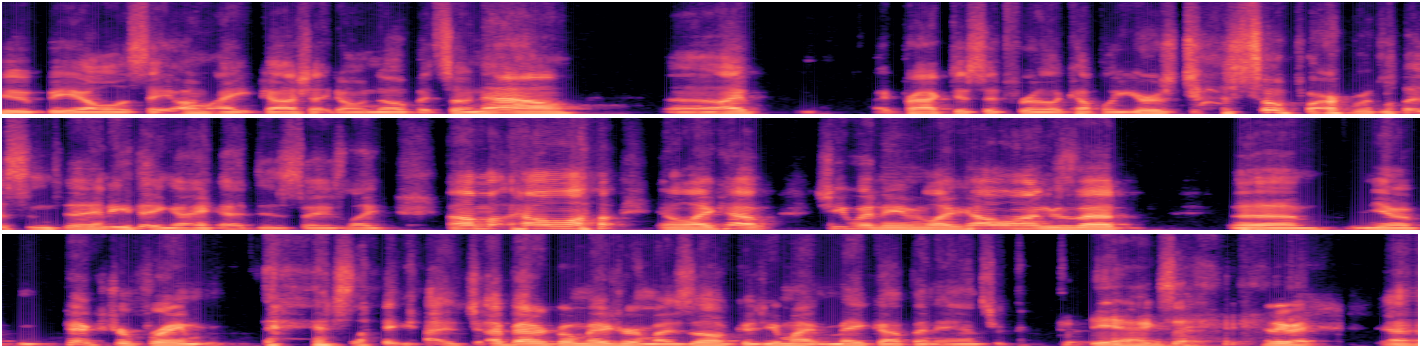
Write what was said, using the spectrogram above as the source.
to be able to say, "Oh my gosh, I don't know." But so now, uh, I I practiced it for a couple of years just so Barb would listen to anything I had to say. It's like, how how long? You know, like how she wouldn't even like, how long is that? Um, you know, picture frame. it's like I, I better go measure it myself because you might make up an answer. Yeah, exactly. Anyway, yeah,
